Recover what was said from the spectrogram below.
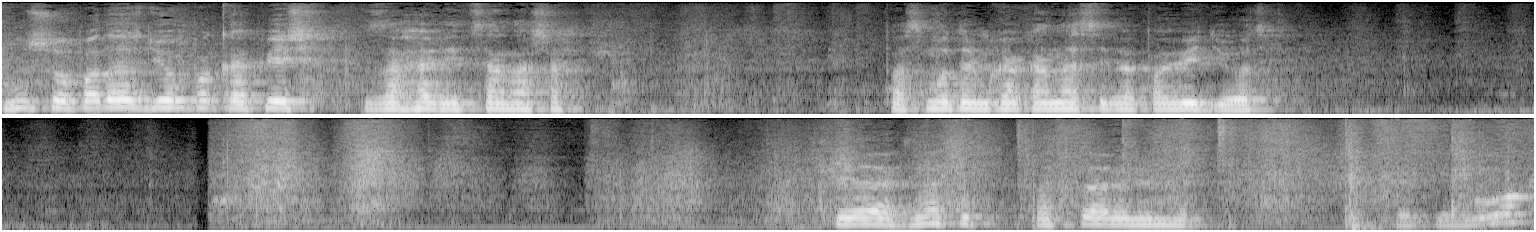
Ну что, подождем, пока печь загорится наша. Посмотрим, как она себя поведет. Так, значит, поставили мы котелок.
